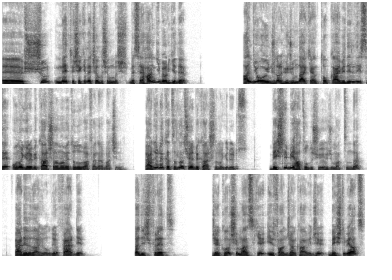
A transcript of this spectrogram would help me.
Ee, şu net bir şekilde çalışılmış. Mesela hangi bölgede hangi oyuncular hücumdayken top kaybedildiyse ona göre bir karşılama metodu var Fenerbahçe'nin. Ferdi'ne katıldığında şöyle bir karşılama görüyoruz. Beşli bir hat oluşuyor hücum hattında. Ferdi de dahil oluyor. Ferdi, Tadic, Fred, Ceko, Şimanski, İrfan, Can Kahveci. Beşli bir hat.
